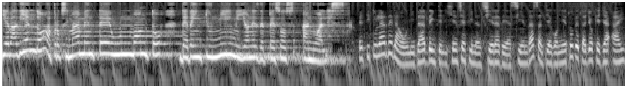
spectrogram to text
y evadiendo aproximadamente un monto de 21 mil millones de pesos anuales. El titular de la Unidad de Inteligencia Financiera de Hacienda, Santiago Nieto, detalló que ya hay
